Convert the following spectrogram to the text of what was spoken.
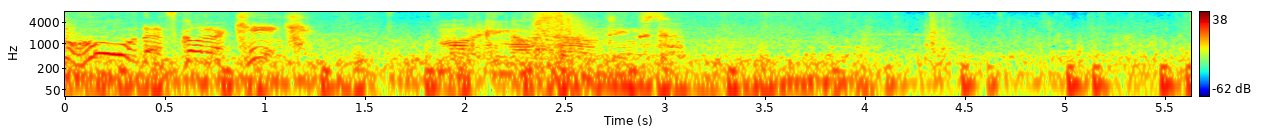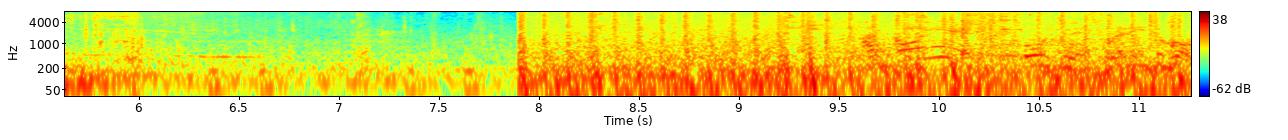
Ooh, that's got a kick! marking our surroundings. I'm going in! Ultimate's ready to go.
